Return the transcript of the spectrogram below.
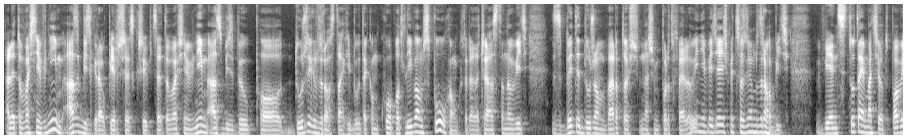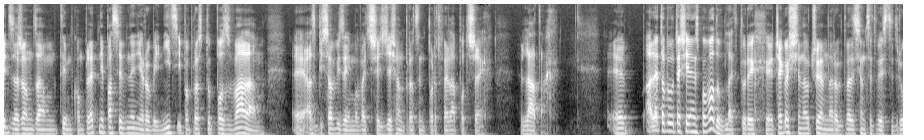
Ale to właśnie w nim Asbis grał pierwsze skrzypce, to właśnie w nim Asbis był po dużych wzrostach i był taką kłopotliwą spółką, która zaczęła stanowić zbyt dużą wartość w naszym portfelu i nie wiedzieliśmy, co z nią zrobić. Więc tutaj macie odpowiedź, zarządzam tym kompletnie pasywny, nie robię nic i po prostu pozwalam e, Asbisowi zajmować 60% portfela po trzech latach. E, ale to był też jeden z powodów, dla których czegoś się nauczyłem na rok 2022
